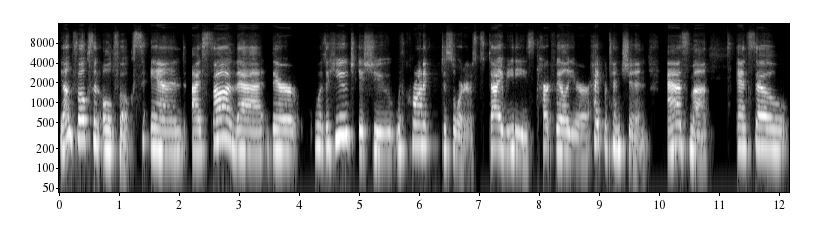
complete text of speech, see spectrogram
young folks and old folks. And I saw that there was a huge issue with chronic disorders, diabetes, heart failure, hypertension, asthma. And so,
